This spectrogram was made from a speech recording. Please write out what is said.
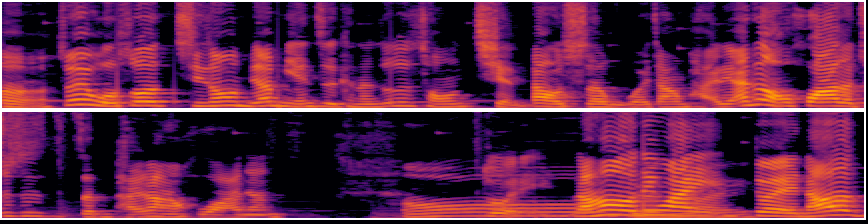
嗯。所以我说其中比较棉质可能就是从浅到深我会这样排列，啊那种花的就是整排让它花这样子。哦，对，然后另外对，然后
